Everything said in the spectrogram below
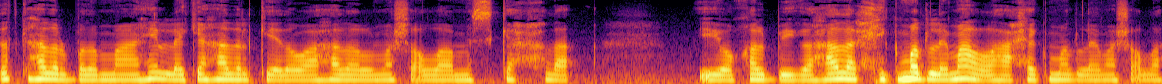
dadka hadal badan maahin laakiin hadalkeeda waa hadal maasha allah maskaxda iyo qalbiga. Hadal xikmad leh maa lahaa xikmad leh maasha allah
